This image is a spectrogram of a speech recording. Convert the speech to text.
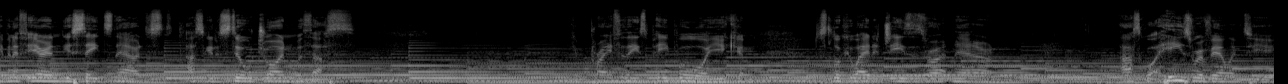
Even if you're in your seats now, I just ask you to still join with us. You can pray for these people, or you can just look away to Jesus right now and ask what He's revealing to you.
